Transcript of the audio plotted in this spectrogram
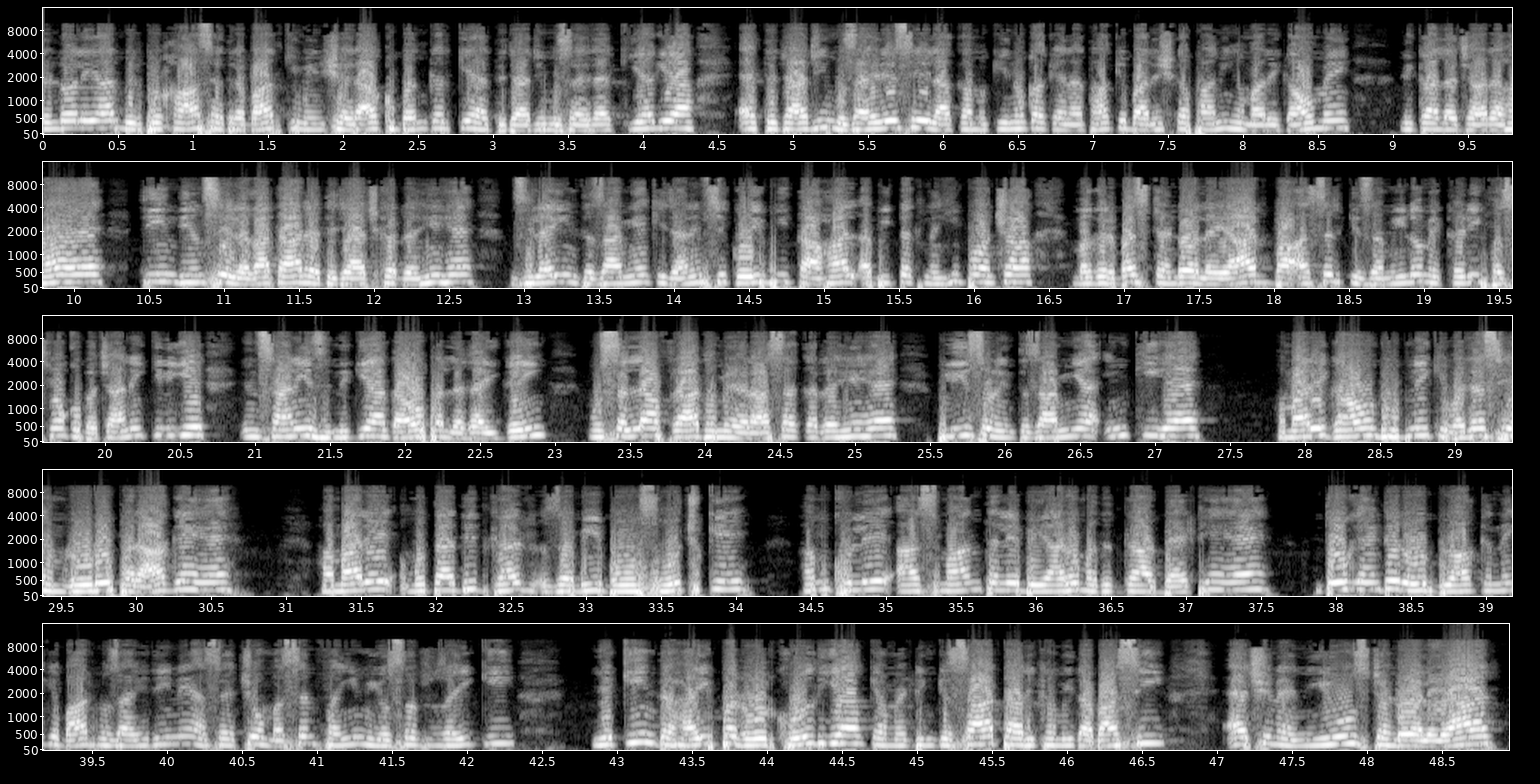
टंडोलियार मिरपुर खास हैदराबाद की मेन शहरा को बंद करके एहतजाजी मुजाहरा किया गया। एहतजाजी मुजाहरे से इलाका मकीनों का कहना था कि बारिश का पानी हमारे गाँव में निकाला जा रहा है। तीन दिन से लगातार एहतजाज कर रहे हैं। जिलाई इंतजामिया की जानब से कोई भी ताहाल अभी तक नहीं पहुँचा, मगर बस टंडोलियार बासर की जमीनों में खड़ी फ़सलों को बचाने के लिए इंसानी जिंदगियाँ दाव पर लगाई गई। मुसल्ला अफराद हमें हरासा कर रहे हैं। पुलिस और इंतजामिया इनकी है। हमारे गाँव डूबने की वजह से हम रोडों पर आ गए हैं। हमारे मुताद घर जमी बोस हो चुके। हम खुले आसमान तले बेयारो मददगार बैठे हैं। दो घंटे रोड ब्लॉक करने के बाद मुजाहिरी ने एस एच ओ मसन फहीम यूसुफ जई की यकीन दहाई पर रोड खोल दिया। कैमरा टीम के साथ Tariq Hameed Abbasi H N news चंडोलियार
